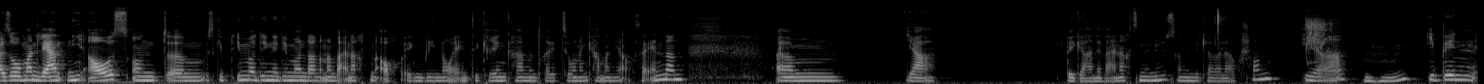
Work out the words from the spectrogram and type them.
Also man lernt nie aus und ähm, es gibt immer Dinge, die man dann an Weihnachten auch irgendwie neu integrieren kann und Traditionen kann man ja auch verändern. Ähm, ja, vegane Weihnachtsmenüs haben wir mittlerweile auch schon. Ja. Mhm. Ich bin,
